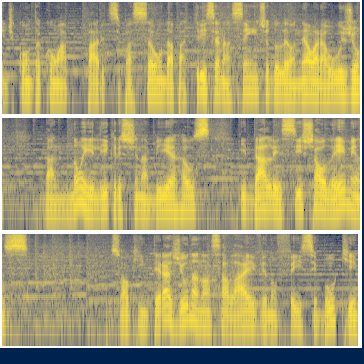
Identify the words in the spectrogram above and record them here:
Gente conta com a participação da Patrícia Nascente, do Leonel Araújo, da Noeli Cristina Bierhaus e da Alessi Chaulemes. Pessoal que interagiu na nossa live no Facebook.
